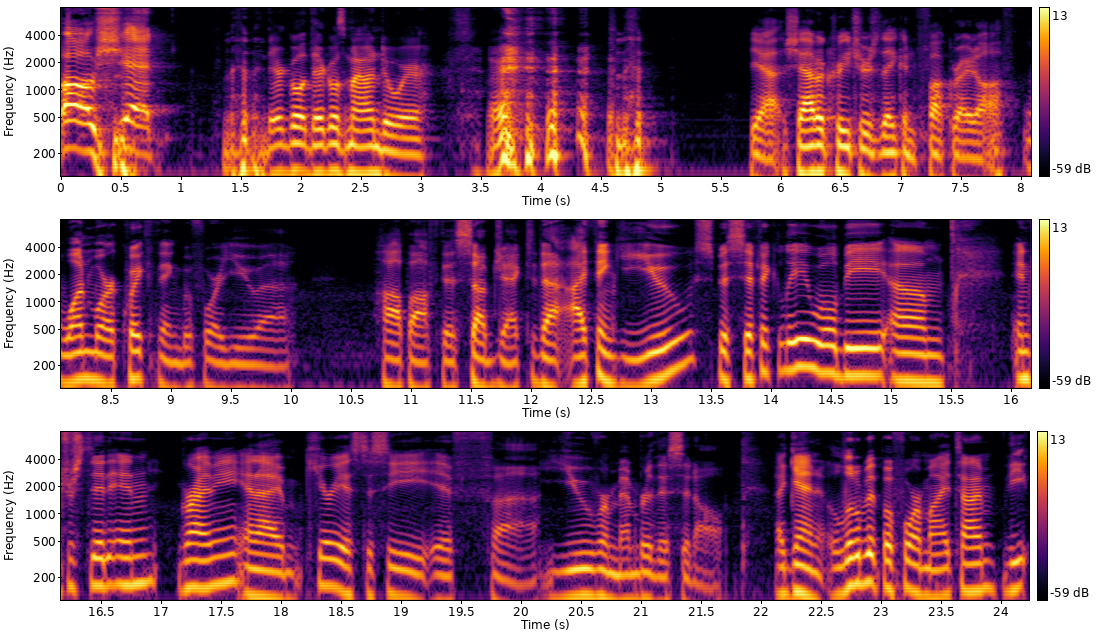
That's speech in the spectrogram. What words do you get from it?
Oh shit! there go there goes my underwear. Yeah, shadow creatures, they can fuck right off. one more quick thing before you uh, hop off this subject that I think you specifically will be um, interested in, Grimey, and I'm curious to see if uh, you remember this at all. Again, a little bit before my time, the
